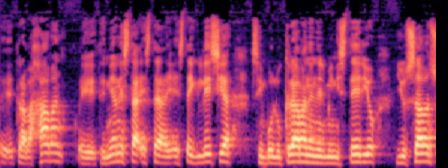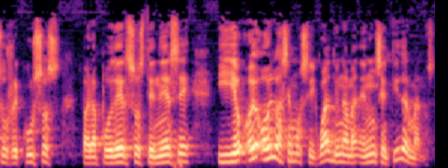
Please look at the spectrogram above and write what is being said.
eh, trabajaban, eh, tenían esta, esta, esta iglesia, se involucraban en el ministerio y usaban sus recursos para poder sostenerse. Y hoy, lo hacemos igual, de una, en un sentido, hermanos.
